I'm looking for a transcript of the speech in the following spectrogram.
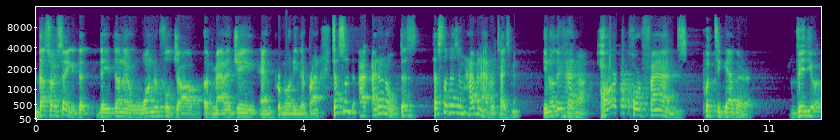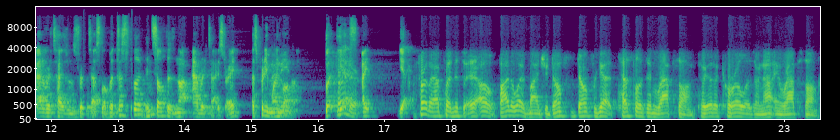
that's what I'm saying. That they've done a wonderful job of managing and promoting their brand. Tesla, I, I don't know. Does Tesla doesn't have an advertisement? You know, they've had not. hardcore fans put together video advertisements for Tesla, but Tesla mm-hmm. itself is not advertised, right? That's pretty mind-boggling. I mean, but further, yes, I yeah. Further, I put this. Oh, by the way, mind you, don't don't forget, Tesla's in rap song. Toyota Corollas are not in rap song.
